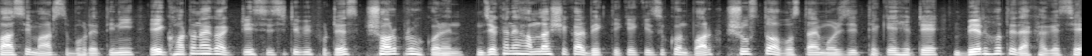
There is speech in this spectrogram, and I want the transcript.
পাঁচই মার্চ ভোরে। তিনি এই ঘটনায় কয়েকটি সিসিটিভি ফুটেজ সরবরাহ করেন, যেখানে হামলার শিকার ব্যক্তিকে কিছুক্ষণ পর সুস্থ অবস্থায় মসজিদ থেকে হেঁটে বের হতে দেখা গেছে।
